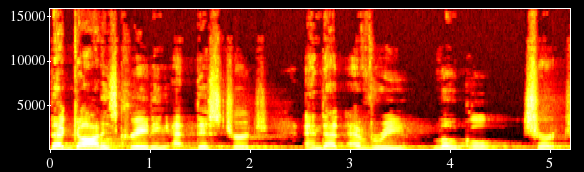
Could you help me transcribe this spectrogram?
that God is creating at this church and at every local church.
